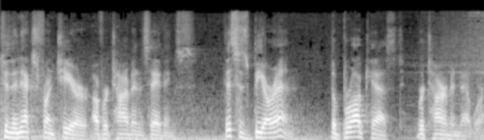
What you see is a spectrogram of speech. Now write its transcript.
to the next frontier of retirement and savings. This is BRN, the Broadcast Retirement Network.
